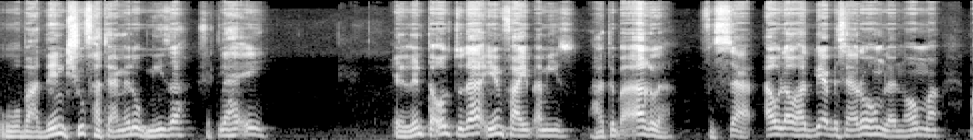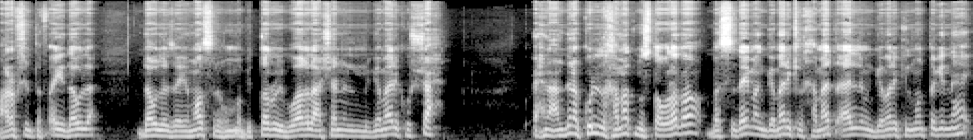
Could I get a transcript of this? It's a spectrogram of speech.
وبعدين تشوف هتعمله بميزة شكلها إيه. اللي انت قلته ده ينفع يبقى ميزة هتبقى اغلى في السعر. أو لو هتبيع بسعرهم لأن هم معرفش انت في اي دولة دولة زي مصر هم بيضطروا يبقوا اغلى عشان الجمارك والشحن. إحنا عندنا كل الخامات مستوردة بس دايما جمارك الخامات أقل من جمارك المنتج النهائي.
